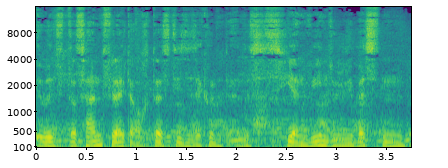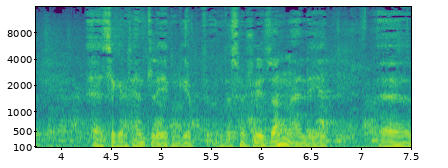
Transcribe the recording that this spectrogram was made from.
übrigens interessant vielleicht auch, dass diese Sekund äh, dass es hier in Wien die besten äh, Secondhand-Läden gibt. Und das zum Beispiel die Sonnenallee. Äh, äh,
